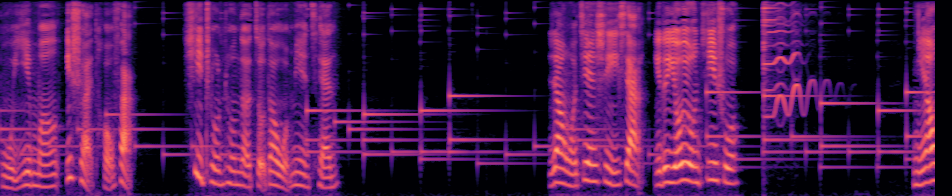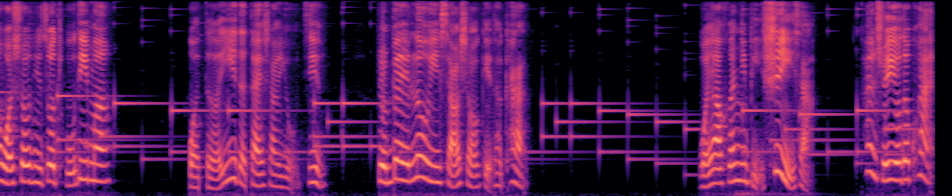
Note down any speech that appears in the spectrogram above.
卜一萌一甩头发，气冲冲地走到我面前。让我见识一下你的游泳技术。你要我收你做徒弟吗？我得意地戴上泳镜，准备露一小手给他看。我要和你比试一下，看谁游得快。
